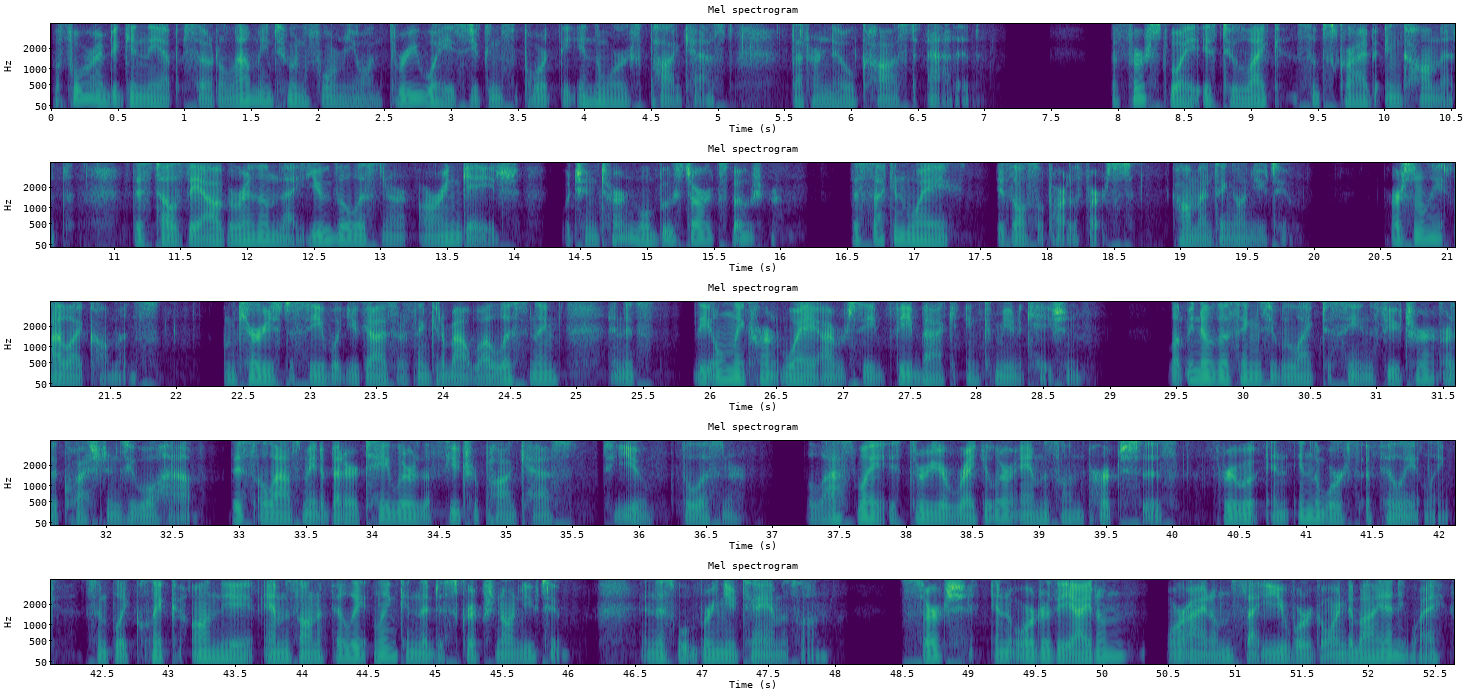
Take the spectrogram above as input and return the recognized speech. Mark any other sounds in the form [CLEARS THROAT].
Before I begin the episode, allow me to inform you on three ways you can support the In the Works podcast that are no cost added. The first way is to like, subscribe, and comment. This tells the algorithm that you, the listener, are engaged, which in turn will boost our exposure. The second way is also part of the first commenting on YouTube. Personally, I like comments. I'm curious to see what you guys are thinking about while listening, and it's the only current way I receive feedback and communication. Let me know the things you would like to see in the future or the questions you will have. This allows me to better tailor the future podcasts to you, the listener. The last way is through your regular Amazon purchases through an In the Works affiliate link. Simply click on the Amazon affiliate link in the description on YouTube, and this will bring you to Amazon. Search and order the item or items that you were going to buy anyway.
